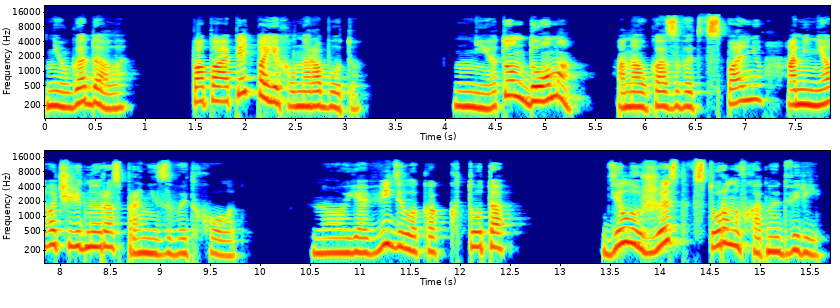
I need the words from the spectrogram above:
не угадала. Папа опять поехал на работу?» «Нет, он дома», она указывает в спальню, а меня в очередной раз пронизывает холод. Но я видела, как кто-то... Делаю жест в сторону входной двери.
